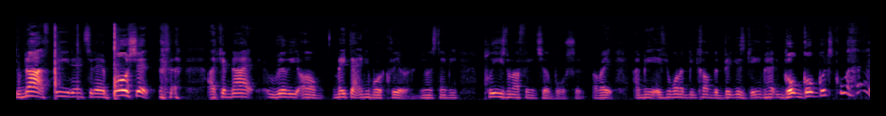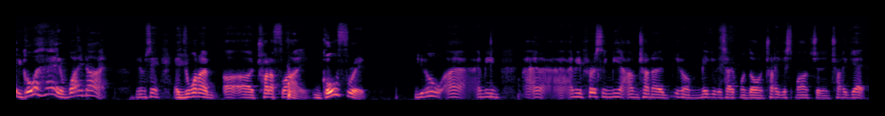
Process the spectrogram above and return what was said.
Do not feed into their bullshit. I cannot really um make that any more clearer. You understand me? Please do not feed into the bullshit. All right. I mean, if you want to become the biggest game head, go go go. Just go ahead. Go ahead. Why not? You know what I'm saying? If you want to uh, uh, try to fly, go for it. You know, I I mean, I I mean personally, me, I'm trying to you know make it to Taekwondo and trying to get sponsored and trying to get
